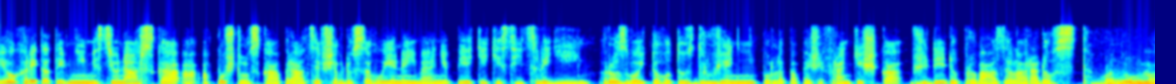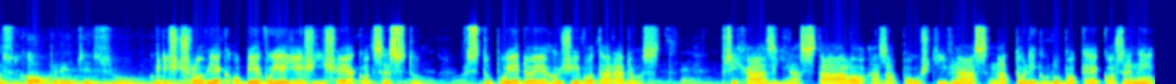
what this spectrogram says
Jeho charitativní misionářská a apoštolská práce však dosahuje nejméně pěti tisíc lidí. Rozvoj tohoto združení podle papeže Františka vždy doprovázela radost. Když člověk objevuje Ježíše jako cestu, vstupuje do jeho života radost. Přichází na stálo a zapouští v nás natolik hluboké kořeny,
